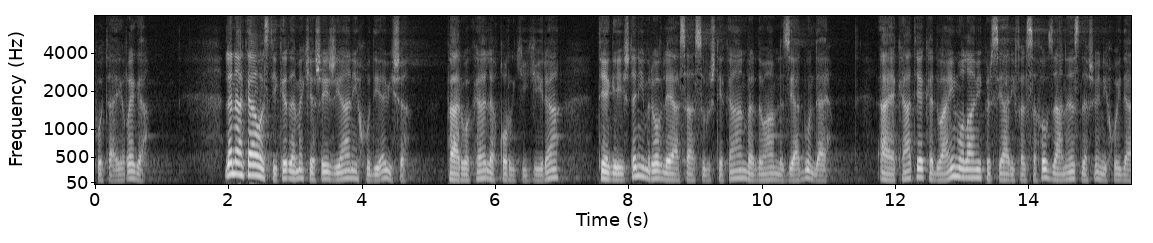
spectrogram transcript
کۆتایی ڕێگا. لە ناکاو هەستی کرد ئەمە کێشەی ژیانی خودی ئەویشە. پارووەکە لە قوڕگی گیرا، تێگەیشتنی مرۆڤ لە یاسا سروشتییەکان بەردەوام لە زیادبووندایە. ئایا کاتێک کە دوایین وەڵامی پرسیاری فەلسەفە و زانست لە شوێنی خۆیدا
